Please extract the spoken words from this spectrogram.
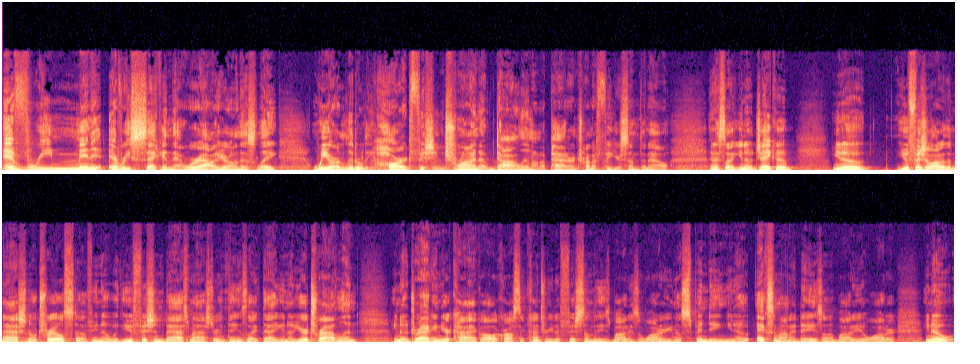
every minute, every second that we're out here on this lake, we are literally hard fishing, trying to dial in on a pattern, trying to figure something out. And it's like, you know, Jacob, you know, you fish a lot of the national trail stuff, you know, with you fishing Bassmaster and things like that. You know, you're traveling, you know, dragging your kayak all across the country to fish some of these bodies of water, you know, spending, you know, X amount of days on a body of water. You know,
